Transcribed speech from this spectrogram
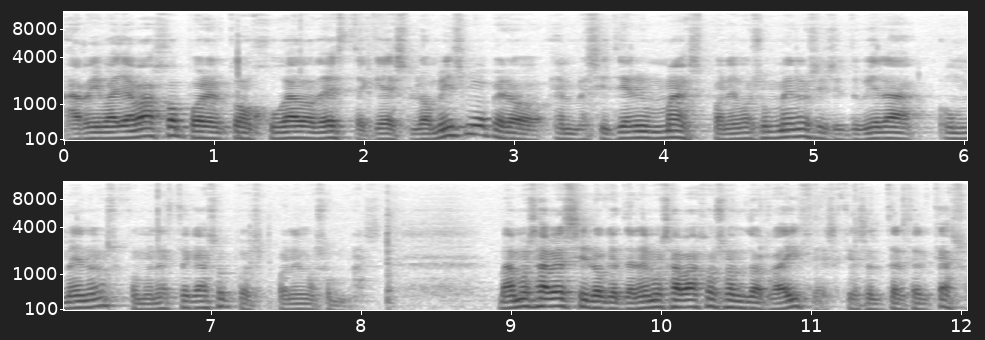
arriba y abajo por el conjugado de este, que es lo mismo, pero si tiene un más ponemos un menos y si tuviera un menos, como en este caso, pues ponemos un más. Vamos a ver si lo que tenemos abajo son dos raíces, que es el tercer caso.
